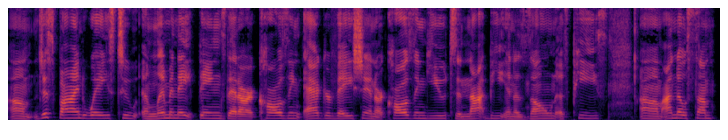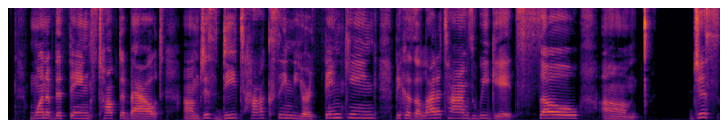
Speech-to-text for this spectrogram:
um, just find ways to eliminate things that are causing aggravation or causing you to not be in a zone of peace. Um, I know some one of the things talked about um, just detoxing your thinking because a lot of times we get so um, just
